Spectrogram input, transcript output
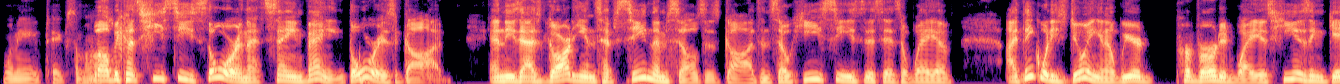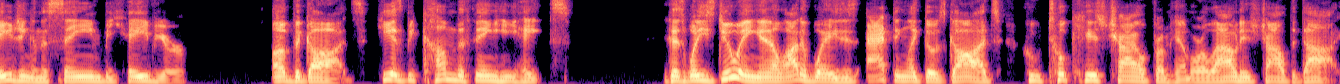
When he takes them home? Well, because he sees Thor in that same vein. Thor is a god, and these Asgardians have seen themselves as gods, and so he sees this as a way of. I think what he's doing in a weird, perverted way is he is engaging in the same behavior of the gods. He has become the thing he hates. Because what he's doing in a lot of ways is acting like those gods who took his child from him or allowed his child to die.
